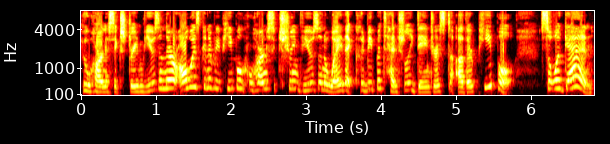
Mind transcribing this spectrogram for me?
who harness extreme views, and there are always going to be people who harness extreme views in a way that could be potentially dangerous to other people. So, again,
